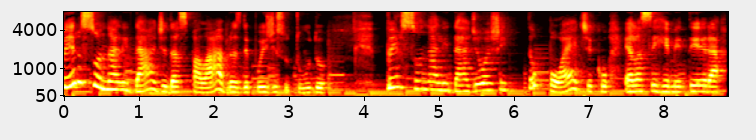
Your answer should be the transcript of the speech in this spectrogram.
personalidade das palavras depois disso tudo. Personalidade, eu achei tão poético ela se remeter à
